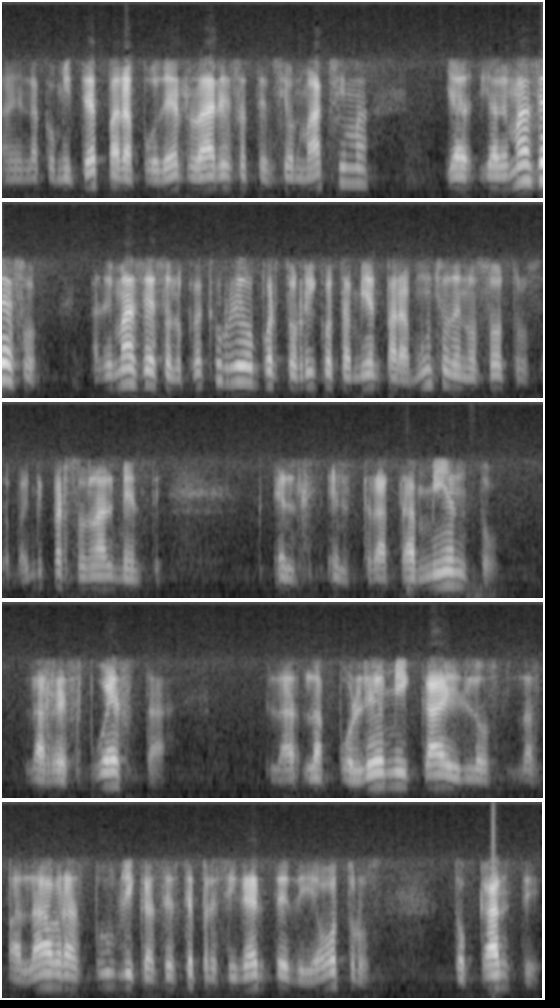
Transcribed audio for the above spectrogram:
en la comité para poder dar esa atención máxima. Y, a- y además de eso, además de eso, lo que ha ocurrido en Puerto Rico también para muchos de nosotros, a mí personalmente, el, el tratamiento, la respuesta, la, la polémica y los, las palabras públicas de este presidente de otros tocante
